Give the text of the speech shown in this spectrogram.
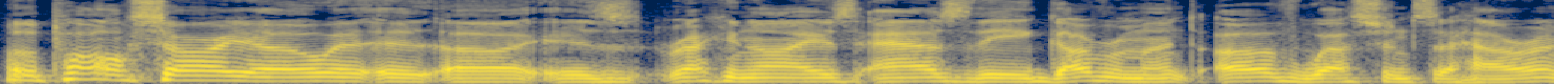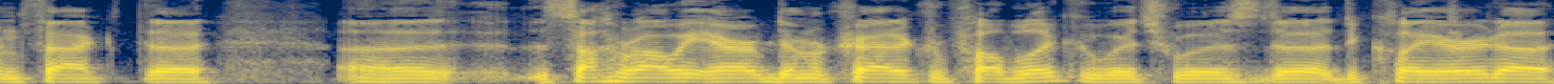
Well, the Polisario is, uh, is recognized as the government of Western Sahara. In fact, the uh, the Sahrawi Arab Democratic Republic, which was uh, declared uh,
